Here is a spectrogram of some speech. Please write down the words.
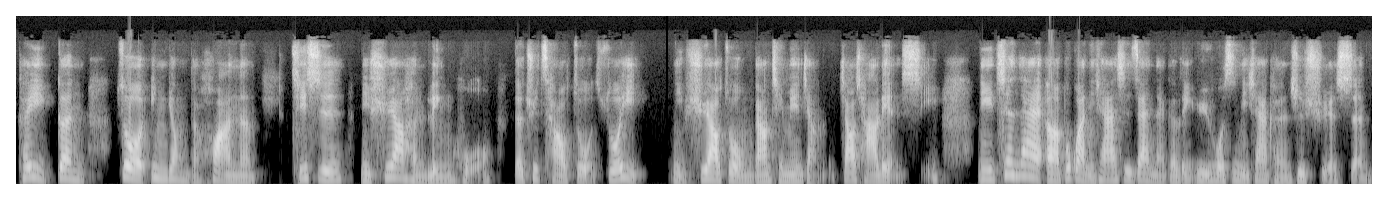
可以更做应用的话呢，其实你需要很灵活的去操作，所以你需要做我们刚刚前面讲的交叉练习。你现在呃，不管你现在是在哪个领域，或是你现在可能是学生，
